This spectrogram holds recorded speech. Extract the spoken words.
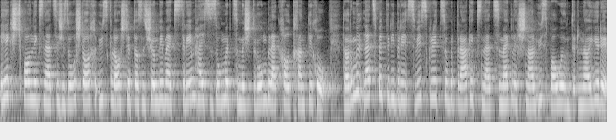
Höchstspannungsnetz ist so stark ausgelastet, dass es schon beim extrem heißen Sommer zum Stromblackout könnte kommen. Darum will die Netzbetreiberin Swissgrid das Übertragungsnetz möglichst schnell ausbauen und erneuern.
